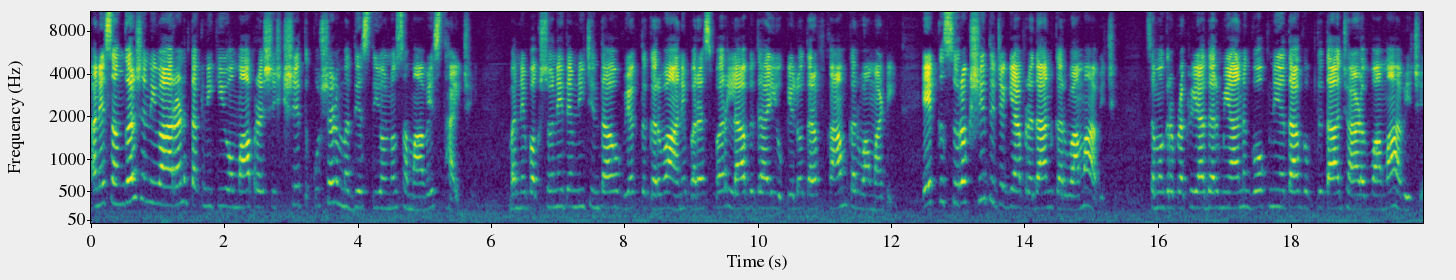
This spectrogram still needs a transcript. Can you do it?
અને સંઘર્ષ નિવારણ તકનીકીઓમાં પ્રશિક્ષિત કુશળ મધ્યસ્થીઓનો સમાવેશ થાય છે. બંને પક્ષોને તેમની ચિંતાઓ વ્યક્ત કરવા અને પરસ્પર લાભદાયી ઉકેલો તરફ કામ કરવા માટે એક સુરક્ષિત જગ્યા પ્રદાન કરવામાં આવી છે. સમગ્ર પ્રક્રિયા દરમિયાન ગોપનીયતા, ગુપ્તતા જાળવવામાં આવે છે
